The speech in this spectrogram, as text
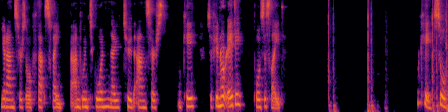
your answers off, that's fine. But I'm going to go on now to the answers. Okay, so if you're not ready, pause the slide. Okay, so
